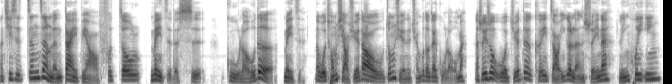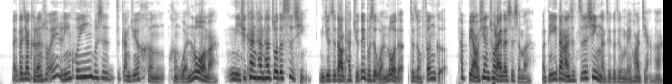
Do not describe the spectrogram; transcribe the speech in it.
那其实真正能代表福州妹子的是鼓楼的妹子。那我从小学到中学呢，全部都在鼓楼嘛。那所以说，我觉得可以找一个人，谁呢？林徽因。哎，大家可能说，哎，林徽因不是感觉很很文弱吗？你去看看她做的事情，你就知道她绝对不是文弱的这种风格。她表现出来的是什么啊？第一当然是知性了，这个这个没话讲啊。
